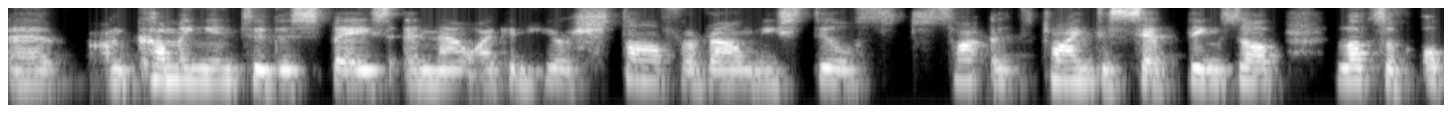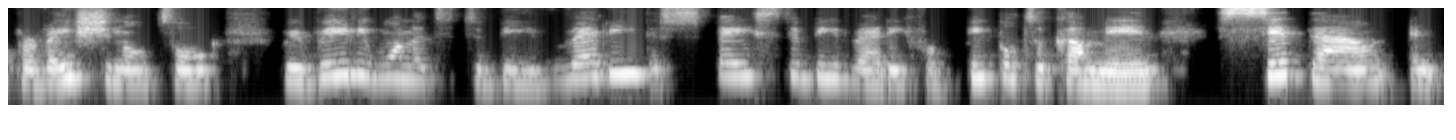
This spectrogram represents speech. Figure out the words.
uh, I'm coming into the space and now I can hear staff around me still uh, trying to set things up, lots of operational talk. We really wanted to be ready, the space to be ready for people to come in, sit down, and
